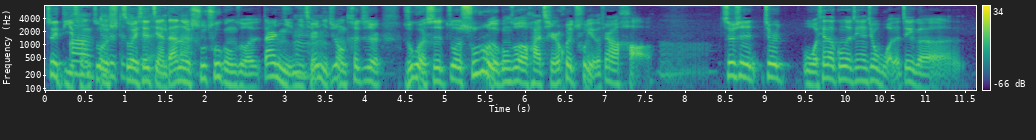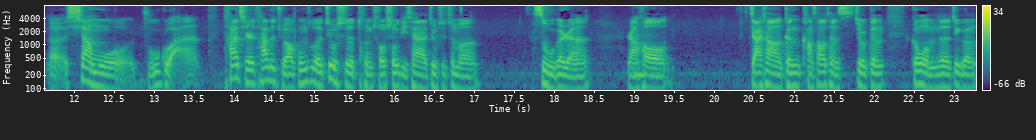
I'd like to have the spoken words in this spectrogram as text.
最底层做、做一些简单的输出工作。但是你你其实嗯你这种特质，如果是做输入的工作的话，其实会处理的非常好。哦就是就是我现在工作经验，就我的这个呃项目主管，他其实他的主要工作就是统筹手底下就是这么四五个人，然后加上跟 consultants，就是跟跟我们的这个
